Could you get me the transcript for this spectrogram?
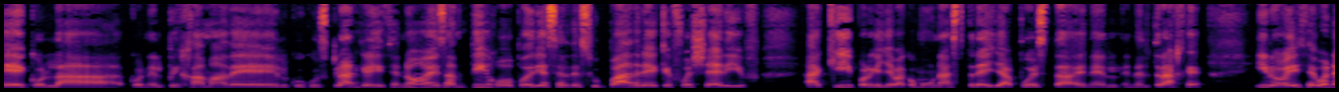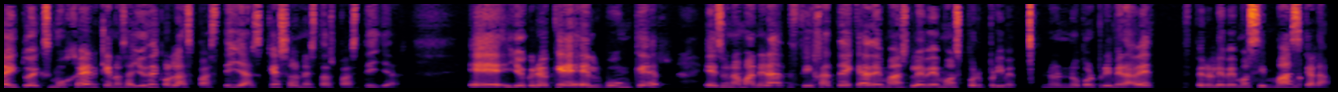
eh, con, la, con el pijama del Ku Klux Klan, que dice, no, es antiguo, podría ser de su padre, que fue sheriff aquí, porque lleva como una estrella puesta en el, en el traje. Y luego dice, bueno, y tu exmujer, que nos ayude con las pastillas. ¿Qué son estas pastillas? Eh, yo creo que el búnker es una manera, fíjate que además le vemos por, no, no por primera vez, pero le vemos sin máscara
